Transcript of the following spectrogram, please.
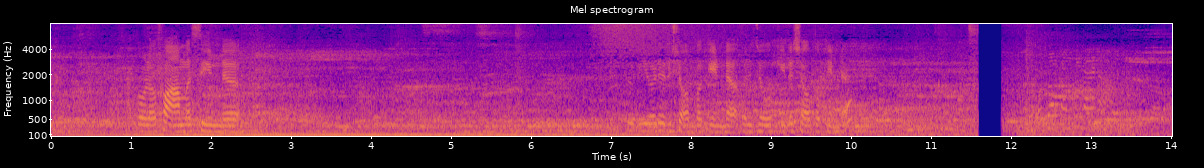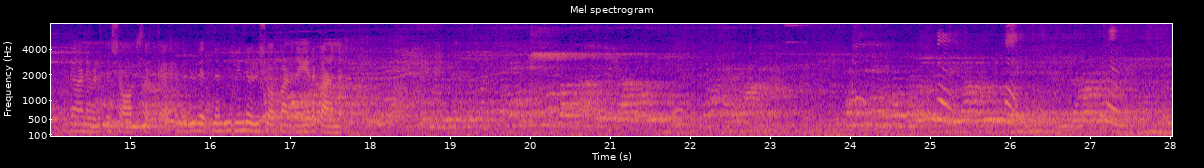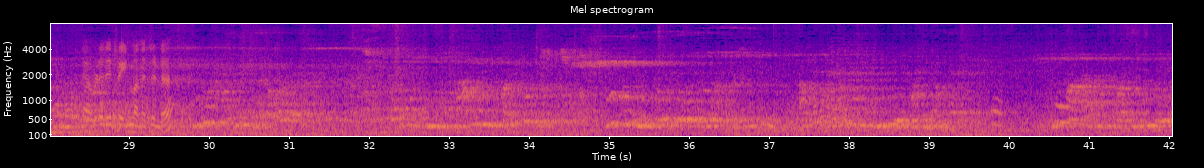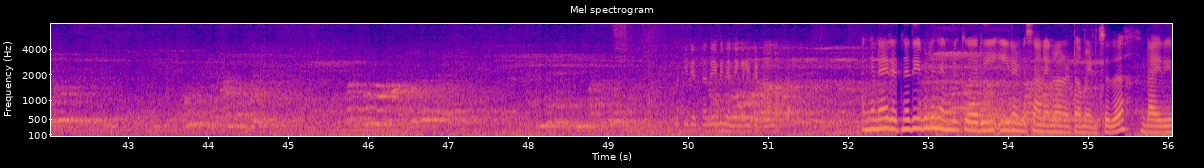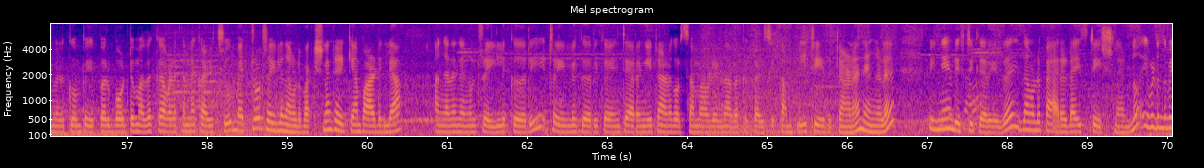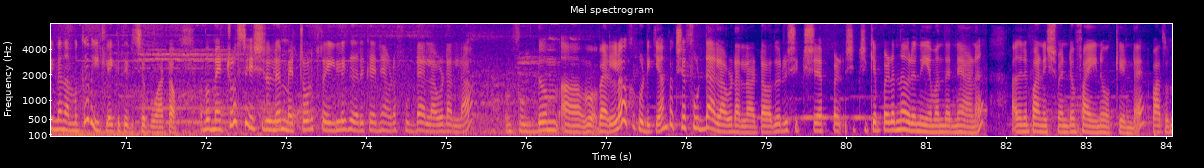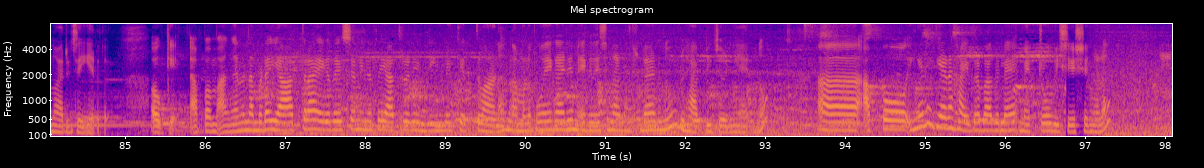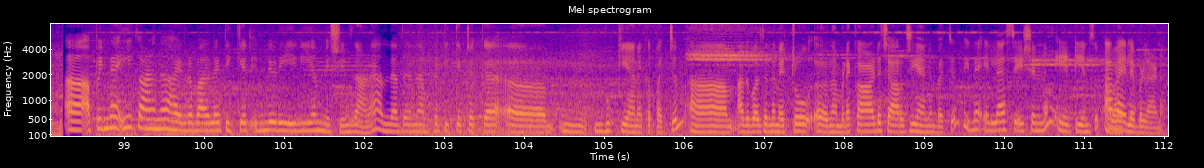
അപ്പോൾ ഫാർമസി ഉണ്ട്. ഇവിടെ ഒരു ഷോപ്പൊക്കെ ഉണ്ട് ഒരു ജോക്കിയുടെ ഷോപ്പൊക്കെ ഉണ്ട്. ഇതാണ് ഇവിടുത്തെ ഷോപ്സ് ഒക്കെ ഇതൊരു രത്നദീപിന്റെ ഒരു ഷോപ്പാണ് നേരെ കാണുന്നത്. അവിടെ ട്രെയിൻ വന്നിട്ടുണ്ട്. രത്നദേവിന് എന്തെങ്കിലും കിട്ടുമോ നോക്കാം. അങ്ങനെ രത്നദ്വീപിൽ ഞങ്ങൾ കയറി ഈ രണ്ട് സാധനങ്ങളാണ് കേട്ടോ മേടിച്ചത്. ഡയറി മിൽക്കും പേപ്പർ ബോട്ടും അതൊക്കെ അവിടെ തന്നെ കഴിച്ചു. മെട്രോ ട്രെയിനിൽ നമ്മൾ ഭക്ഷണം കഴിക്കാൻ പാടില്ല. അങ്ങനെ ഞങ്ങൾ ട്രെയിനിൽ കയറി ട്രെയിനിൽ കയറി കഴിഞ്ഞിട്ട് ഇറങ്ങിയിട്ടാണ് കുറച്ച് സമയം അവിടെ ഇരുന്ന് അതൊക്കെ കഴിച്ച് കംപ്ലീറ്റ് ചെയ്തിട്ടാണ് ഞങ്ങൾ പിന്നെയും ലിഫ്റ്റിൽ കയറിയത്. ഇത് നമ്മുടെ പാരഡൈസ് സ്റ്റേഷനായിരുന്നു ഇവിടുന്ന് പിന്നെ നമുക്ക് വീട്ടിലേക്ക് തിരിച്ചു പോകാം കേട്ടോ. അപ്പോൾ മെട്രോ സ്റ്റേഷനിൽ മെട്രോ ട്രെയിനിൽ കയറി കഴിഞ്ഞാൽ അവിടെ ഫുഡ് അലൗഡ് അല്ല. ഫുഡും വെള്ളമൊക്കെ കുടിക്കാം. പക്ഷേ ഫുഡ് അലൗഡ് അല്ല കേട്ടോ. അതൊരു ശിക്ഷ ശിക്ഷിക്കപ്പെടുന്ന ഒരു നിയമം തന്നെയാണ്. അതിന് പണിഷ്മെന്റും ഫൈനും ഒക്കെ ഉണ്ട്. അപ്പോൾ അതൊന്നും ആരും ചെയ്യരുത്. ഓക്കെ. അപ്പം അങ്ങനെ നമ്മുടെ യാത്ര ഏകദേശം ഇന്നത്തെ യാത്ര ഒരു എൻഡിങ്ങിലേക്ക് എത്തുവാണ്. നമ്മൾ പോയ കാര്യം ഏകദേശം നടന്നിട്ടുണ്ടായിരുന്നു. ഒരു ഹാപ്പി ജേർണി ആയിരുന്നു. അപ്പോൾ ഇങ്ങനെയൊക്കെയാണ് ഹൈദരാബാദിലെ മെട്രോ വിശേഷങ്ങൾ പിന്നെ ഈ കാണുന്ന ഹൈദരാബാദിലെ ടിക്കറ്റ് ഇതിന്റെ ഒരു എ വി എം മെഷീൻസ് ആണ്. അതിനകത്ത് തന്നെ നമുക്ക് ടിക്കറ്റൊക്കെ ബുക്ക് ചെയ്യാനൊക്കെ പറ്റും. അതുപോലെ തന്നെ മെട്രോ നമ്മുടെ കാർഡ് ചാർജ് ചെയ്യാനും പറ്റും. പിന്നെ എല്ലാ സ്റ്റേഷനിലും എ ടി എംസും അവൈലബിൾ ആണ്.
